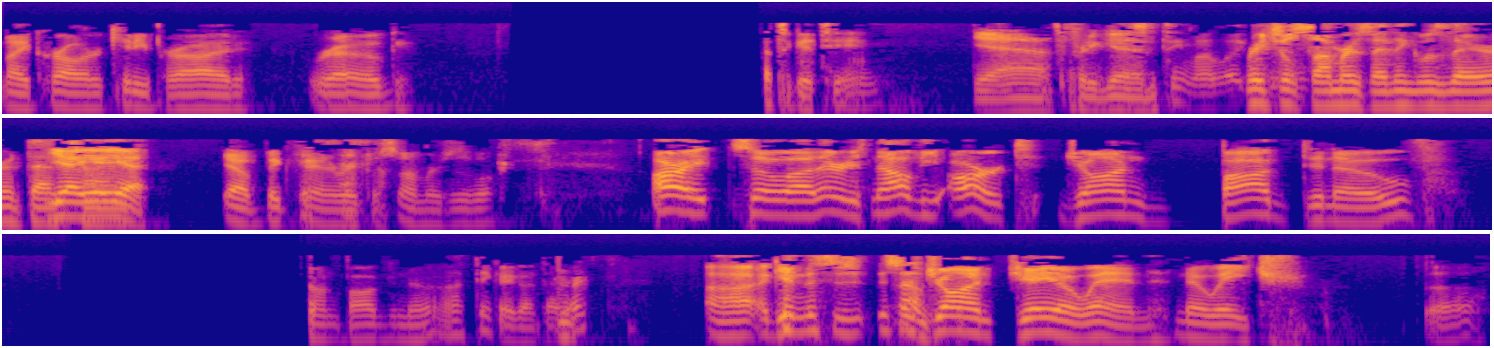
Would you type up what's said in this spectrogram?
Nightcrawler, Kitty Pryde, Rogue. That's a good team. Yeah, it's pretty good. like. Rachel Summers, I think, was there at that yeah, time. yeah, yeah. Yeah, big fan of Rachel Summers as well. All right, so uh, there it is. Now the art, John Bogdanove. John Bogdanove. I think I got that right. Uh, again, this is this is John J O N, no H. So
